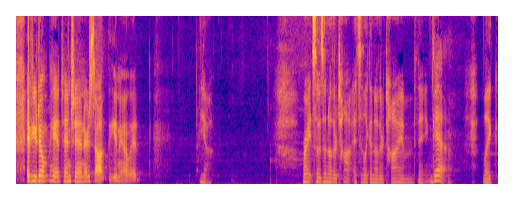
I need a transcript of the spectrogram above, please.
if you don't pay attention or stop you know it yeah. Right so it's another time it's like another time thing. Yeah. Like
